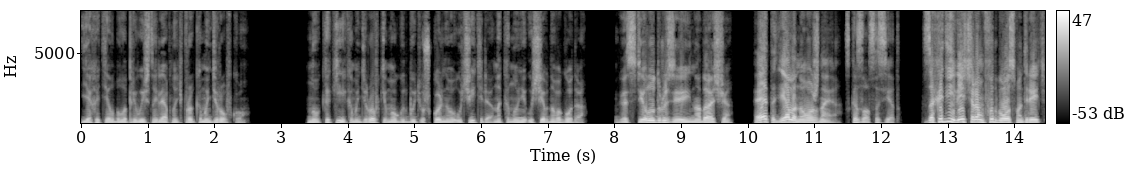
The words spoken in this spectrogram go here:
Я хотел было привычно ляпнуть про командировку. Но какие командировки могут быть у школьного учителя накануне учебного года? «Гостил у друзей на даче». «Это дело нужное», — сказал сосед. «Заходи вечером футбол смотреть.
